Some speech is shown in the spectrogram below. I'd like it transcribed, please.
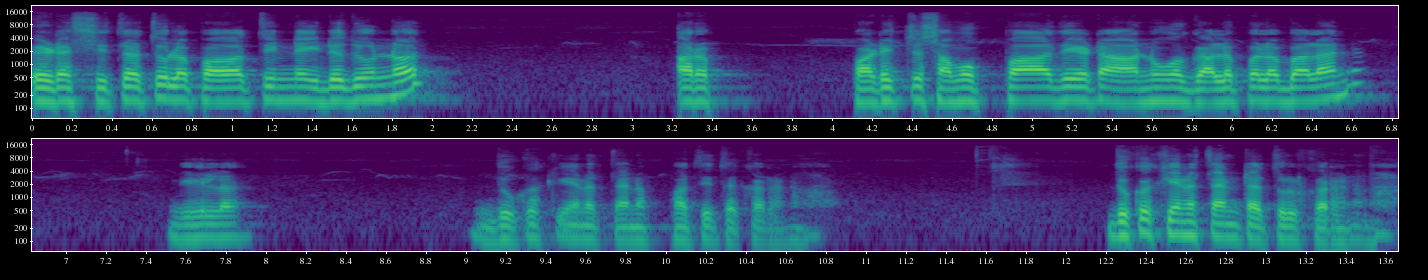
ඒට සිත තුළ පවතින ඉඩ දුන්නොත් අර පටිච්ච සමුප්පාදයට අනුව ගලපලා බලන්න ගිහිලා දුක කියන තැන පතිත කරනවා. දුක කියන තැනට ඇතුල් කරනවා.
